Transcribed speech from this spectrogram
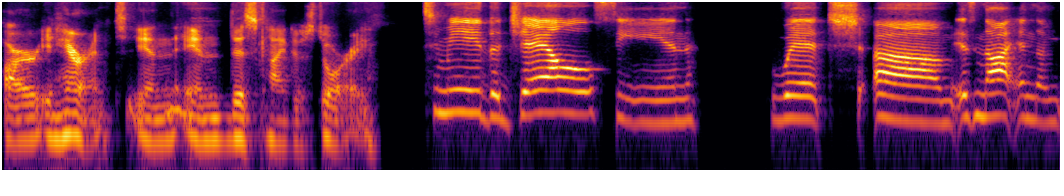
are inherent in in this kind of story. to me the jail scene which um is not in the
